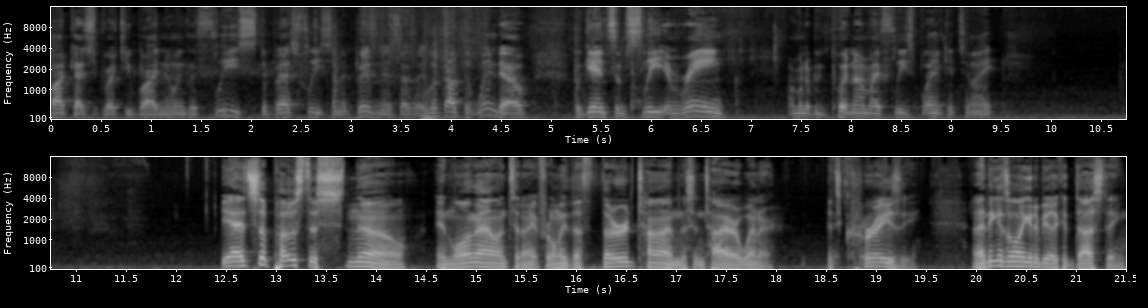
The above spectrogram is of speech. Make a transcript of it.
Podcast is brought to you by New England Fleece, the best fleece in the business. As I look out the window, we're getting some sleet and rain. I'm gonna be putting on my fleece blanket tonight. Yeah, it's supposed to snow in Long Island tonight for only the third time this entire winter. It's crazy. crazy. And I think it's only going to be like a dusting.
